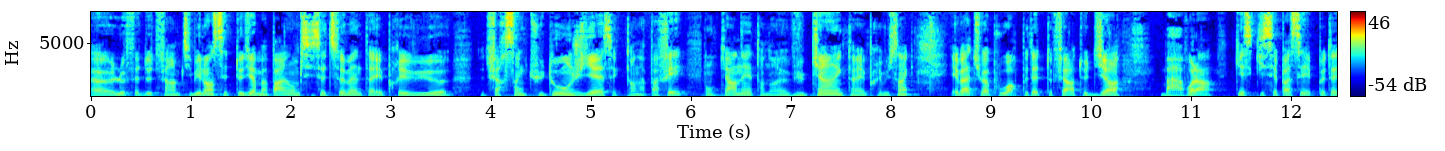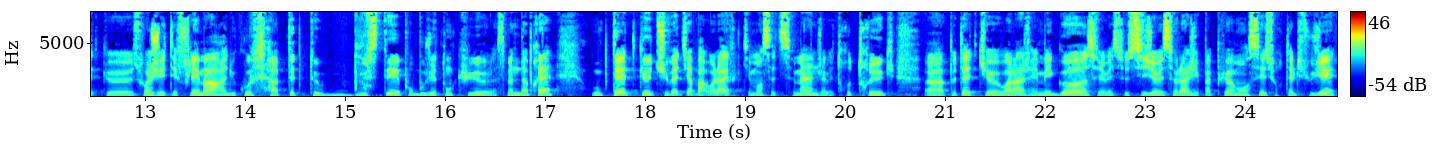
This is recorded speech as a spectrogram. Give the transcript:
euh, le fait de te faire un petit bilan, c'est de te dire, bah, par exemple, si cette semaine tu avais prévu euh, de te faire 5 tutos en JS et que tu as pas fait, ton carnet, tu n'en as vu qu'un et que tu en avais prévu 5, et eh bah, tu vas pouvoir peut-être te faire te dire, bah voilà, qu'est-ce qui s'est passé? Peut-être que soit j'ai été flemmard et du coup ça va peut-être te booster pour bouger ton cul euh, la semaine d'après, ou peut-être que tu vas dire bah voilà effectivement cette semaine j'avais trop de trucs, peut-être que voilà j'avais mes gosses, j'avais ceci, j'avais cela, j'ai pas pu avancer sur tel sujet,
